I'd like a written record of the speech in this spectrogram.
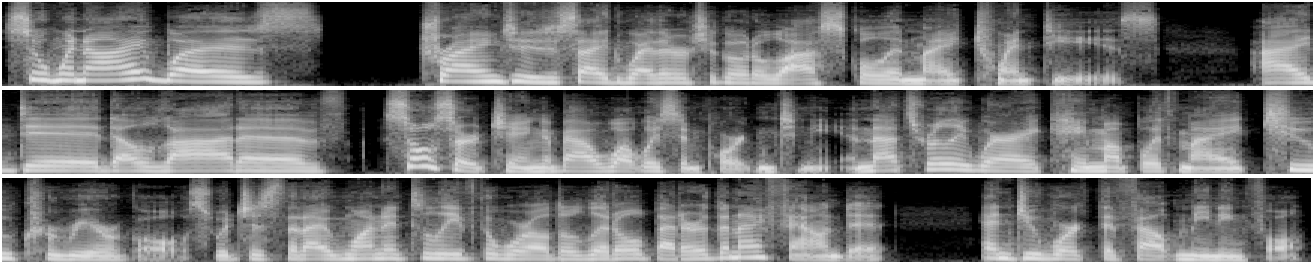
So, when I was trying to decide whether to go to law school in my 20s, I did a lot of soul searching about what was important to me. And that's really where I came up with my two career goals, which is that I wanted to leave the world a little better than I found it and do work that felt meaningful.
